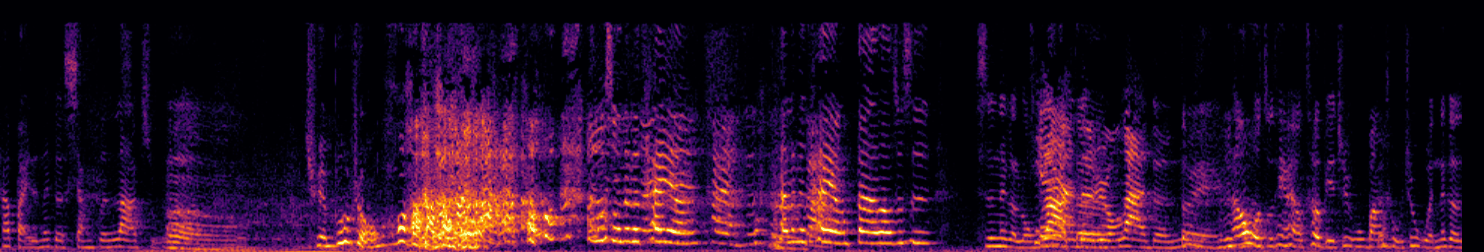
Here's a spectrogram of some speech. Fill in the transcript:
他摆的那个香氛蜡烛，全部融化，他 就说那个太阳，太阳真的，他那个太阳大到就是。是那个龙蜡灯，熔蜡灯。对，然后我昨天还有特别去乌邦图去闻那个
